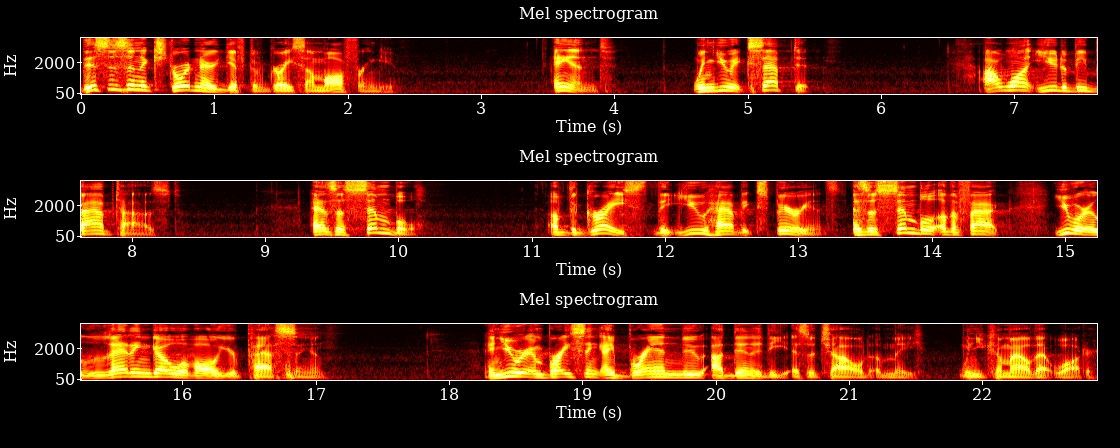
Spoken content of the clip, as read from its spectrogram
this is an extraordinary gift of grace I'm offering you. And when you accept it, I want you to be baptized as a symbol of the grace that you have experienced, as a symbol of the fact you are letting go of all your past sin. And you are embracing a brand new identity as a child of me when you come out of that water.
